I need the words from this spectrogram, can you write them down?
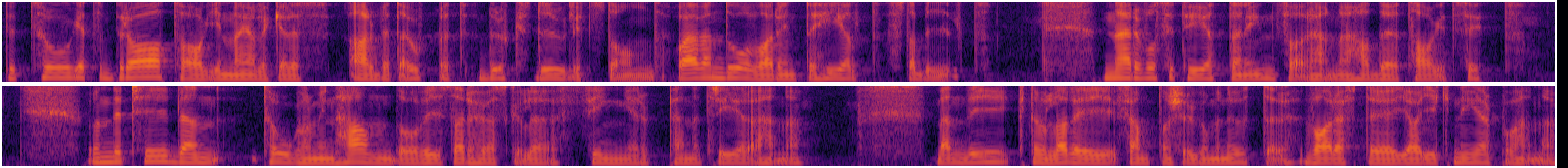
Det tog ett bra tag innan jag lyckades arbeta upp ett bruksdugligt stånd och även då var det inte helt stabilt. Nervositeten inför henne hade tagit sitt. Under tiden tog hon min hand och visade hur jag skulle fingerpenetrera henne. Men vi knullade i 15-20 minuter varefter jag gick ner på henne.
